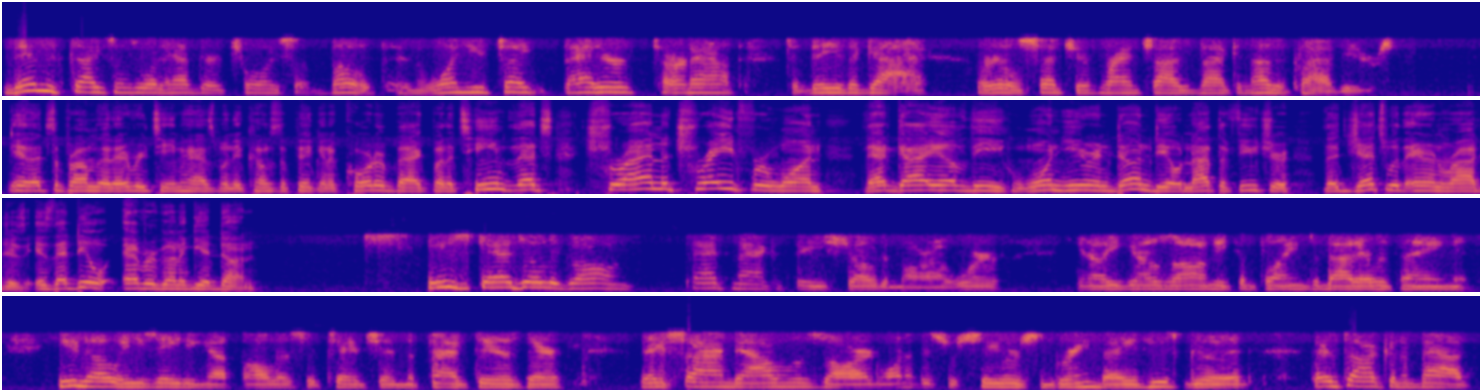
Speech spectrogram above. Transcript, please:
then the Texans would have their choice of both, and the one you take better turn out to be the guy, or it'll set your franchise back another five years. Yeah, that's the problem that every team has when it comes to picking a quarterback. But a team that's trying to trade for one, that guy of the one year and done deal, not the future, the Jets with Aaron Rodgers, is that deal ever going to get done? He's scheduled to go on Pat McAfee's show tomorrow, where you know he goes on, he complains about everything, and you know he's eating up all this attention. The fact is, they're they signed Allen Lazard, one of his receivers from Green Bay, and he's good. They're talking about,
